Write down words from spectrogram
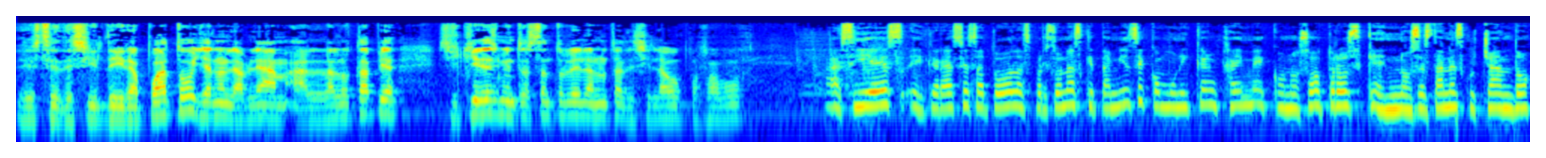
este de, de Irapuato, ya no le hablé a, Lalo Tapia. Si quieres, mientras tanto, lee la nota de Silao, por favor. Así es, gracias a todas las personas que también se comunican, Jaime, con nosotros, que nos están escuchando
